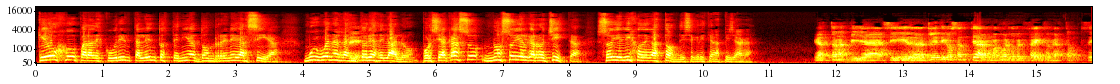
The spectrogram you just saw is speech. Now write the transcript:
qué ojo para descubrir talentos tenía don René García. Muy buenas las historias de Lalo. Por si acaso, no soy el garrochista, soy el hijo de Gastón, dice Cristian Aspillaga. Gastón Aspillaga, sí, del Atlético Santiago, me acuerdo perfecto, Gastón. Sí,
